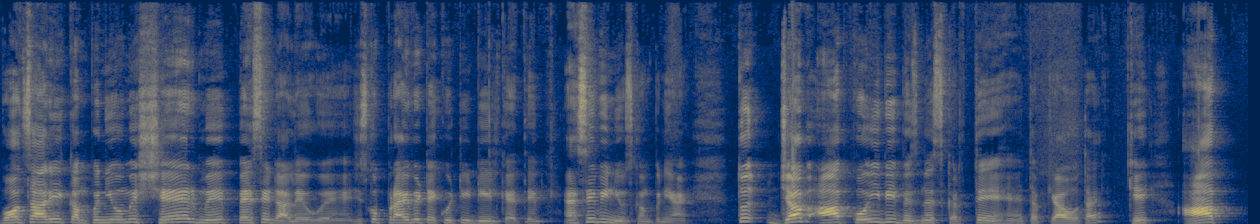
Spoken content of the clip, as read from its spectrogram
बहुत सारी कंपनियों में शेयर में पैसे डाले हुए हैं, जिसको प्राइवेट इक्विटी डील कहते हैं। ऐसे भी न्यूज़ कंपनियाँ हैं। तो जब आप कोई भी बिज़नेस करते हैं, तब क्या होता है कि आप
